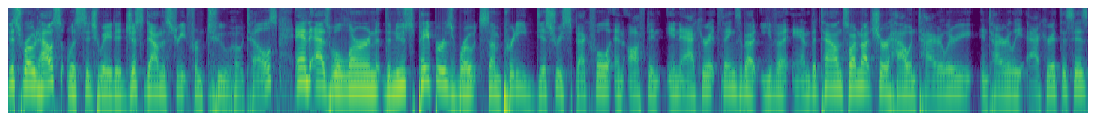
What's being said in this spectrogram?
This roadhouse was situated just down the street from two hotels. And as we'll learn, the newspapers wrote some pretty disrespectful and often inaccurate things about Eva and the town. So I'm not sure how entirely entirely accurate this is,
